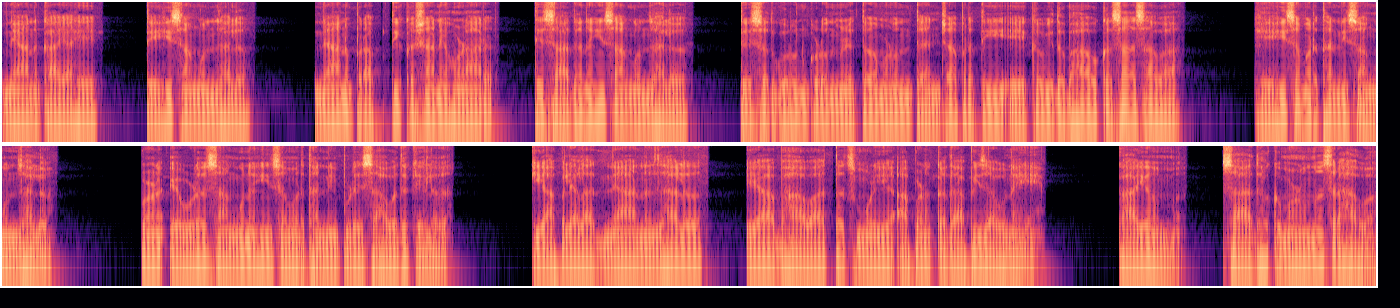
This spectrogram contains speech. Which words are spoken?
ज्ञान काय आहे तेही सांगून झालं. ज्ञानप्राप्ती कशाने होणार ते साधनही सांगून झालं. ते सद्गुरूंकडून मिळतं म्हणून त्यांच्याप्रती एकविध भाव कसा असावा हेही समर्थांनी सांगून झालं. पण एवढं सांगूनही समर्थांनी पुढे सावध केलं की आपल्याला ज्ञान झालं या भावातच मुळी आपण कदापि जाऊ नये. कायम साधक म्हणूनच राहावं.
